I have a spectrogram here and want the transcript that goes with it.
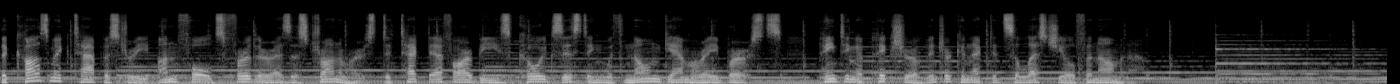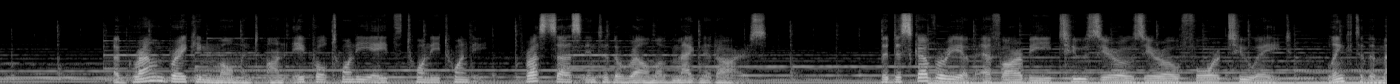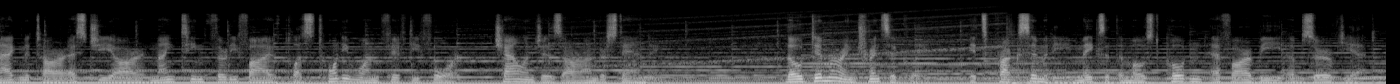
The cosmic tapestry unfolds further as astronomers detect FRBs coexisting with known gamma-ray bursts, painting a picture of interconnected celestial phenomena. A groundbreaking moment on April 28, 2020, thrusts us into the realm of magnetars. The discovery of FRB 200428, linked to the magnetar SGR 1935 plus 2154, challenges our understanding. Though dimmer intrinsically, its proximity makes it the most potent FRB observed yet.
